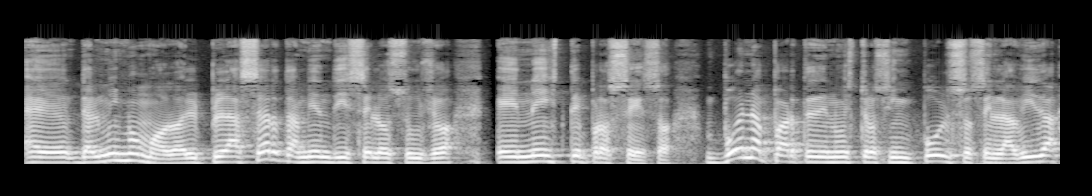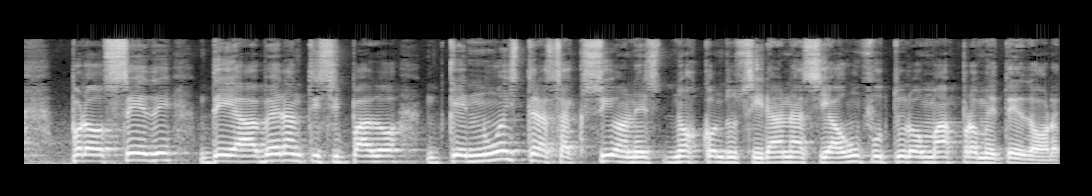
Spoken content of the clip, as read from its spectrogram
eh, del mismo modo, el placer también dice lo suyo en este proceso. Buena parte de nuestros impulsos en la vida procede de haber anticipado que nuestras acciones nos conducirán hacia un futuro más prometedor,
